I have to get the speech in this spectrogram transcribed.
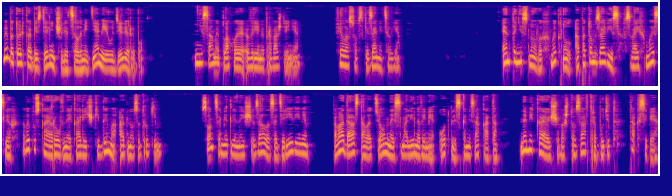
Мы бы только бездельничали целыми днями и удили рыбу. Не самое плохое времяпровождение, философски заметил я. Энтони снова хмыкнул, а потом завис в своих мыслях, выпуская ровные колечки дыма одно за другим. Солнце медленно исчезало за деревьями, вода стала темной с малиновыми отблесками заката, намекающего, что завтра будет так себе,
